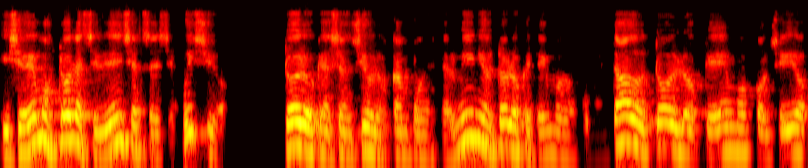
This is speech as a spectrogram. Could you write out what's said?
y llevemos todas las evidencias a ese juicio. Todo lo que hayan sido los campos de exterminio, todo lo que tenemos documentado, todo lo que hemos conseguido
